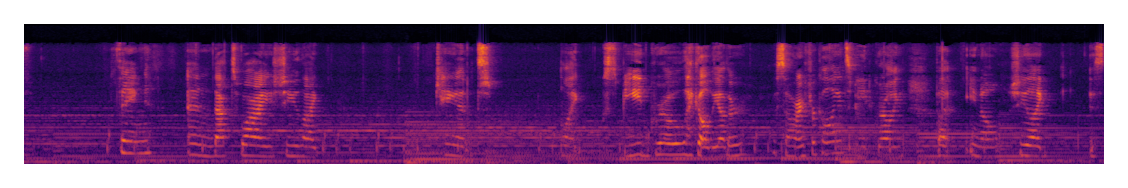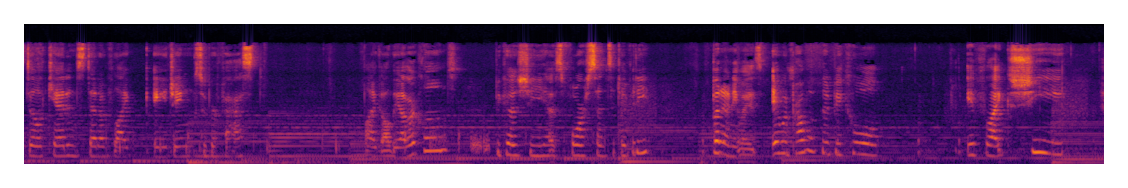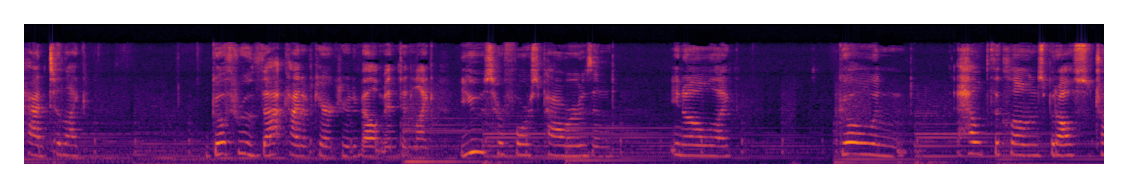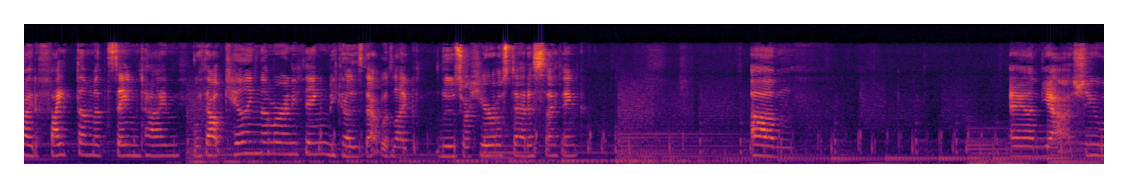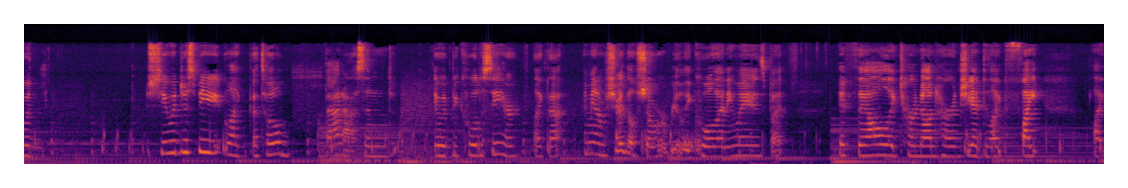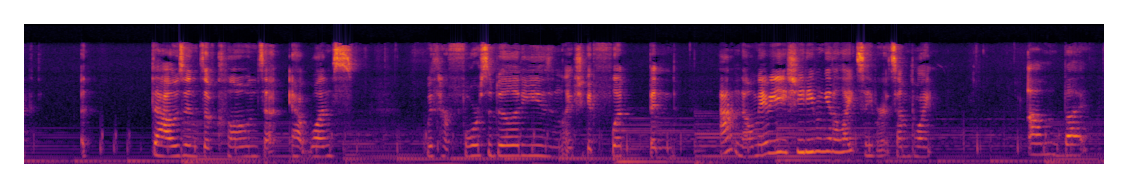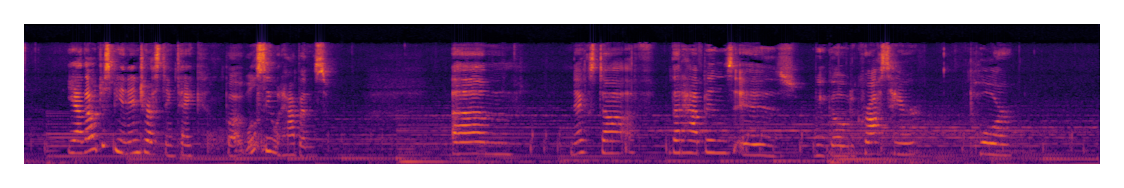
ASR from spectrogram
thing, and that's why she like can't like speed grow like all the other. Sorry for calling it speed growing, but you know, she like is still a kid instead of like aging super fast like all the other clones because she has force sensitivity. But anyways, it would probably be cool if like she had to like go through that kind of character development and like use her force powers and you know like go and help the clones but also try to fight them at the same time without killing them or anything because that would like lose her hero status I think um and yeah she would she would just be like a total badass and it would be cool to see her like that. I mean, I'm sure they'll show her really cool anyways, but if they all like turned on her and she had to like fight like thousands of clones at, at once with her force abilities and like she could flip and I don't know, maybe she'd even get a lightsaber at some point. Um, but yeah, that would just be an interesting take, but we'll see what happens. Um, next off that happens is we go to Crosshair. Poor,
